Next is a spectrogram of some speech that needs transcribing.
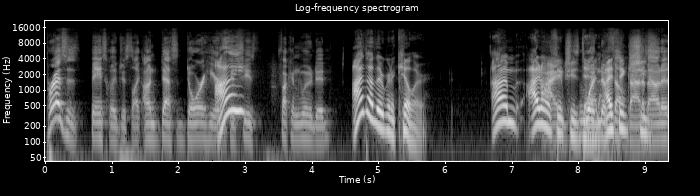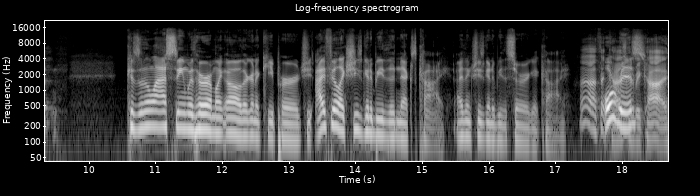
Perez is basically just like on death's door here because she's fucking wounded. I thought they were gonna kill her. I'm. I don't I think she's dead. Wouldn't have I felt think bad she's about it. because in the last scene with her, I'm like, oh, they're gonna keep her. She, I feel like she's gonna be the next Kai. I think she's gonna be the surrogate Kai. Uh, I think Or Kai's gonna be Kai.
